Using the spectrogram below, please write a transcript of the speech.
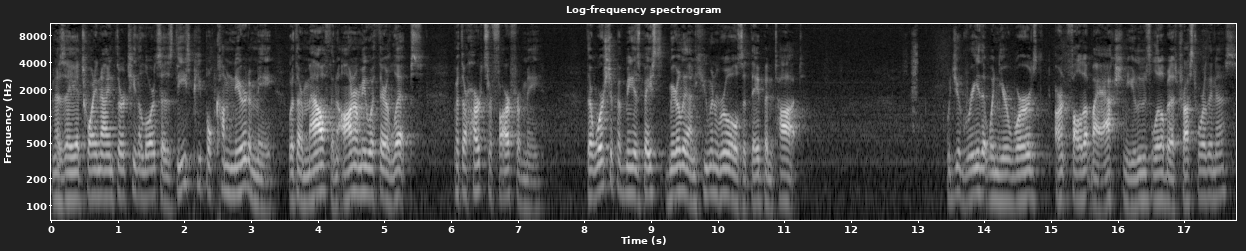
In Isaiah 29 13, the Lord says, These people come near to me with their mouth and honor me with their lips, but their hearts are far from me. Their worship of me is based merely on human rules that they've been taught. Would you agree that when your words aren't followed up by action, you lose a little bit of trustworthiness?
